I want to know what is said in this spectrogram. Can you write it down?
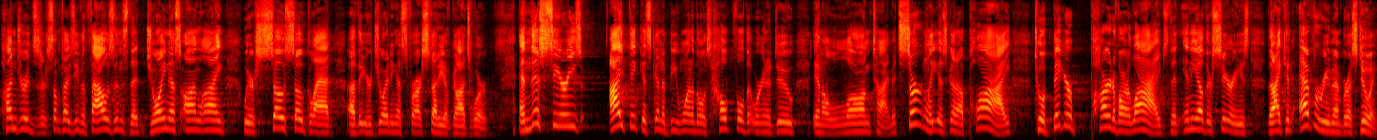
hundreds or sometimes even thousands that join us online. We are so, so glad uh, that you're joining us for our study of God's Word. And this series I think is going to be one of the most helpful that we're going to do in a long time. It certainly is going to apply to a bigger part of our lives than any other series that I can ever remember us doing.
